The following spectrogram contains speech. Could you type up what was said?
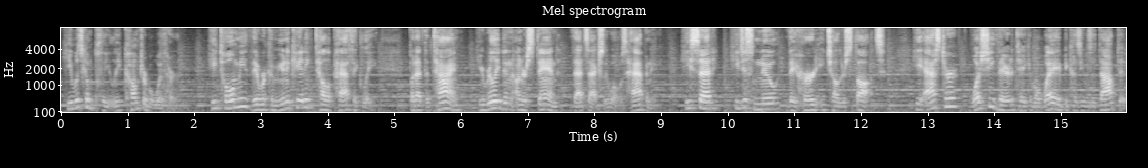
he was completely comfortable with her. He told me they were communicating telepathically but at the time, he really didn't understand that's actually what was happening. He said he just knew they heard each other's thoughts. He asked her, was she there to take him away because he was adopted?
